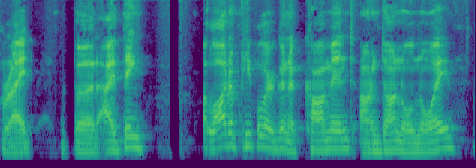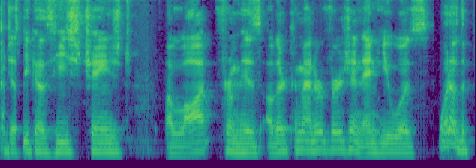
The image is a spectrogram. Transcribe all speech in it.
Right. But I think a lot of people are going to comment on Donal Noye just because he's changed a lot from his other commander version and he was one of the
